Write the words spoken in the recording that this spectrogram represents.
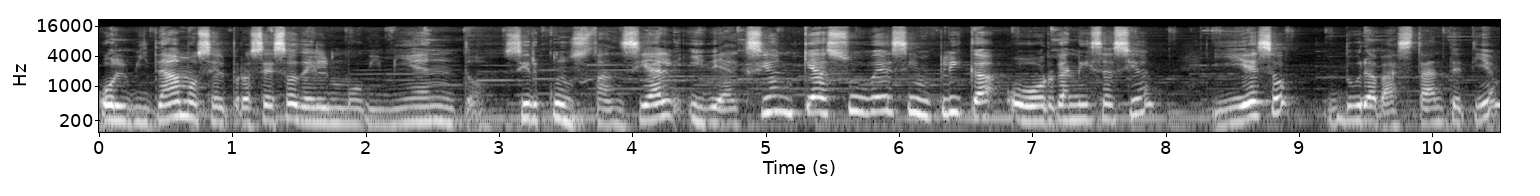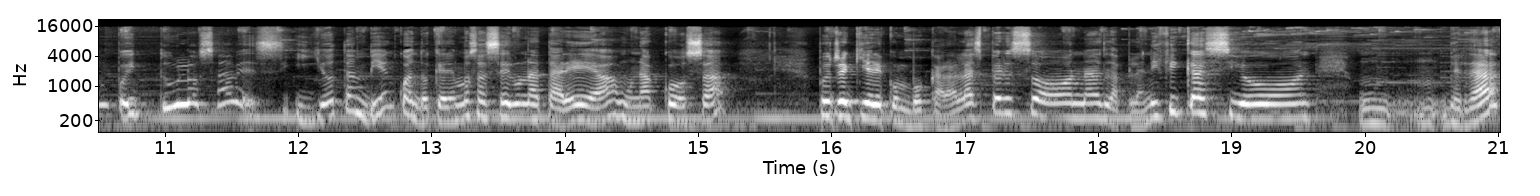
olvidamos el proceso del movimiento circunstancial y de acción que a su vez implica organización. Y eso dura bastante tiempo y tú lo sabes. Y yo también cuando queremos hacer una tarea, una cosa, pues requiere convocar a las personas, la planificación, ¿verdad?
